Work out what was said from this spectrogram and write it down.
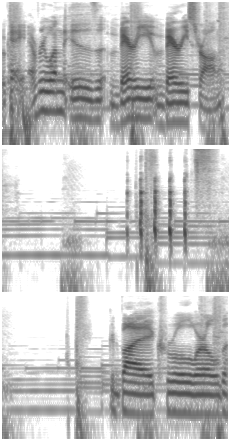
Okay, everyone is very, very strong. Goodbye, cruel world.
